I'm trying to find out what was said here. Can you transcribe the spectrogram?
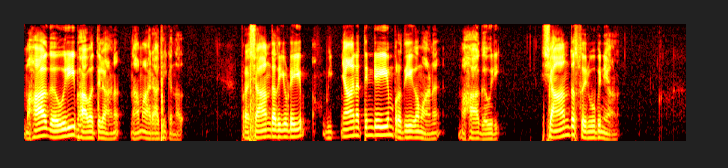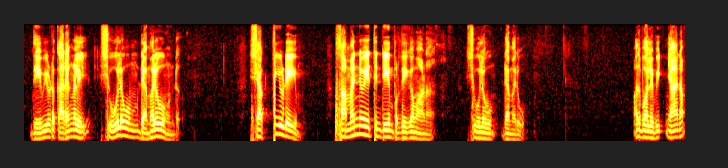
മഹാഗൗരി ഭാവത്തിലാണ് നാം ആരാധിക്കുന്നത്. പ്രശാന്തതയുടെയും വിജ്ഞാനത്തിന്റെയും പ്രതീകമാണ് മഹാഗൗരി. ശാന്തസ്വരൂപിണിയാണ്. ദേവിയുടെ കരങ്ങളിൽ ശൂലവും ഡമരവുമുണ്ട്. ശക്തിയുടെയും സമന്വയത്തിന്റെയും പ്രതീകമാണ് ശൂലവും ഡമരവും. അതുപോലെ വിജ്ഞാനം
